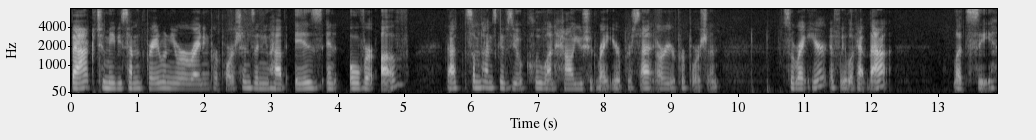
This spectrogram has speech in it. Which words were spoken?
back to maybe seventh grade when you were writing proportions and you have is and over of. That sometimes gives you a clue on how you should write your percent or your proportion. So right here, if we look at that, let's see.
